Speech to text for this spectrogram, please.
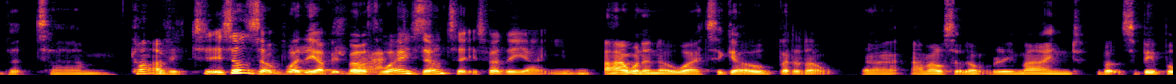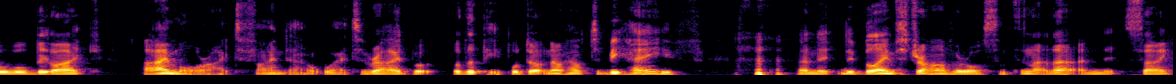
that um, can't have it. It's also whether you have it both ways, don't it? It's whether yeah, you, I want to know where to go, but I don't. Uh, I also don't really mind. But some people will be like, I'm all right to find out where to ride, but other people don't know how to behave, and they, they blame Strava or something like that. And it's like,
